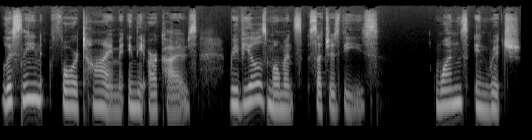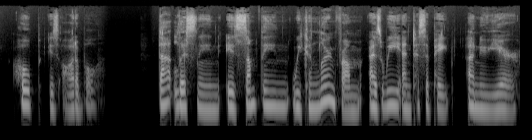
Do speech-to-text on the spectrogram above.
Listening for time in the archives reveals moments such as these, ones in which hope is audible. That listening is something we can learn from as we anticipate a new year.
